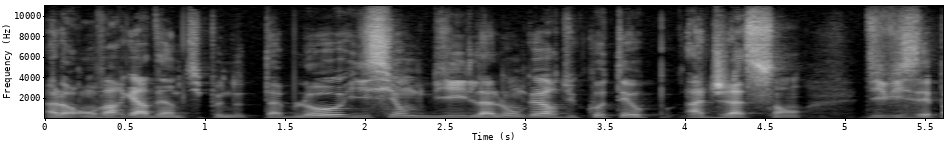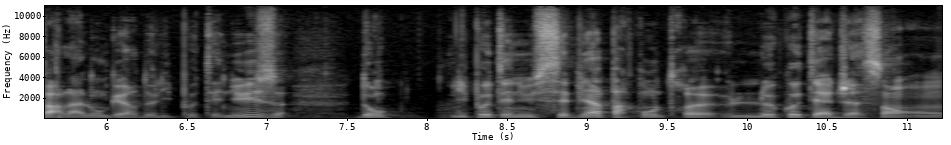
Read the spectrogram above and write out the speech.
Alors on va regarder un petit peu notre tableau. Ici on nous dit la longueur du côté adjacent divisé par la longueur de l'hypoténuse. Donc l'hypoténuse c'est bien, par contre le côté adjacent on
